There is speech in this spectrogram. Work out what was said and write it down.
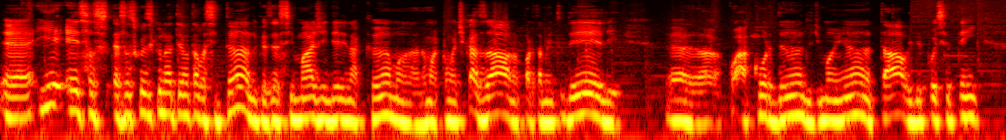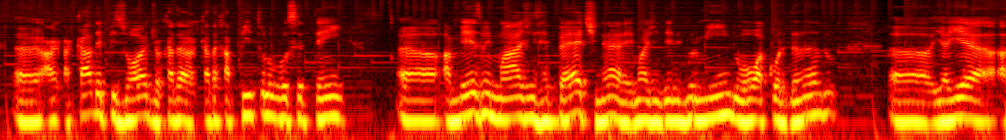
É, e essas, essas coisas que o Nathaniel estava citando, quer dizer, essa imagem dele na cama, numa cama de casal, no apartamento dele, é, acordando de manhã tal, e depois você tem, é, a, a, cada episódio, a cada, a cada capítulo, você tem é, a mesma imagem, repete, né, a imagem dele dormindo ou acordando, Uh, e aí é a,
